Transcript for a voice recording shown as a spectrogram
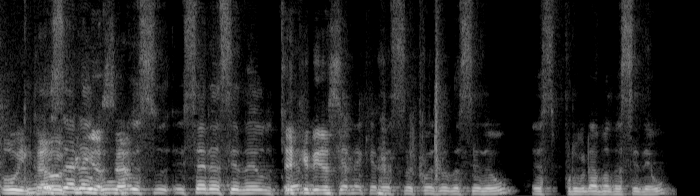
Ou então isso, a era criação. do, esse, isso era a CDU de que criação-? Que é era essa coisa da CDU? Esse programa da CDU?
